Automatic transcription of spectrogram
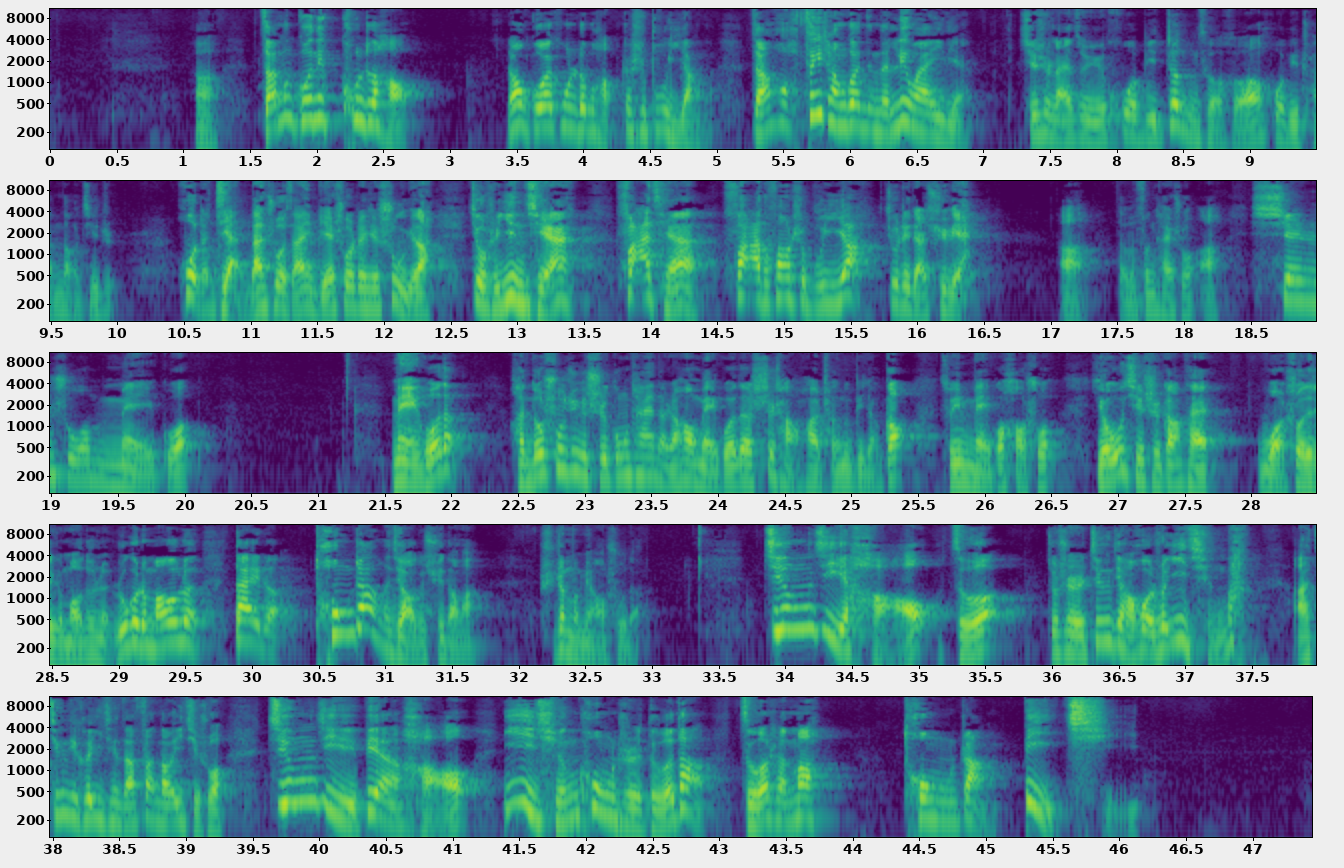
啊，咱们国内控制的好，然后国外控制的不好，这是不一样的。然后非常关键的另外一点，其实来自于货币政策和货币传导机制，或者简单说，咱也别说这些术语了，就是印钱、发钱发的方式不一样，就这点区别。啊，咱们分开说啊，先说美国。美国的很多数据是公开的，然后美国的市场化程度比较高，所以美国好说。尤其是刚才我说的这个矛盾论，如果这矛盾论带着通胀的角度去的话，是这么描述的：经济好则就是经济好，或者说疫情吧，啊，经济和疫情咱放到一起说，经济变好，疫情控制得当，则什么？通胀必起。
